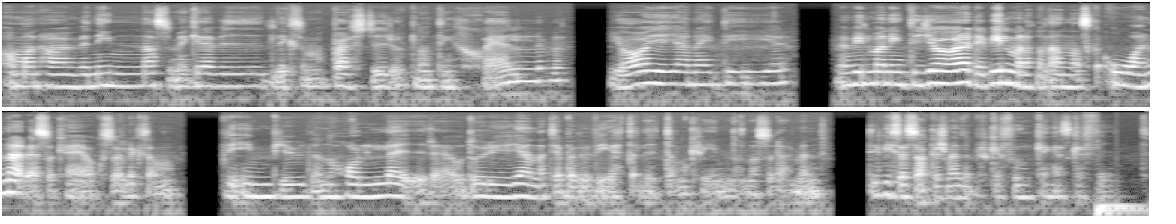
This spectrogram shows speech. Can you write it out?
om man har en väninna som är gravid, liksom bara styra upp någonting själv. Jag ger gärna idéer. Men vill man inte göra det, vill man att någon annan ska ordna det så kan jag också liksom bli inbjuden och hålla i det. Och då är det ju gärna att jag behöver veta lite om kvinnan och sådär. Men det är vissa saker som ändå brukar funka ganska fint.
